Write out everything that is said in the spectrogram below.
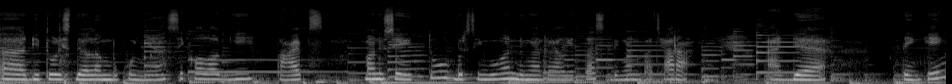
uh, ditulis dalam bukunya Psikologi Types, manusia itu bersinggungan dengan realitas dengan empat cara. Ada thinking,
